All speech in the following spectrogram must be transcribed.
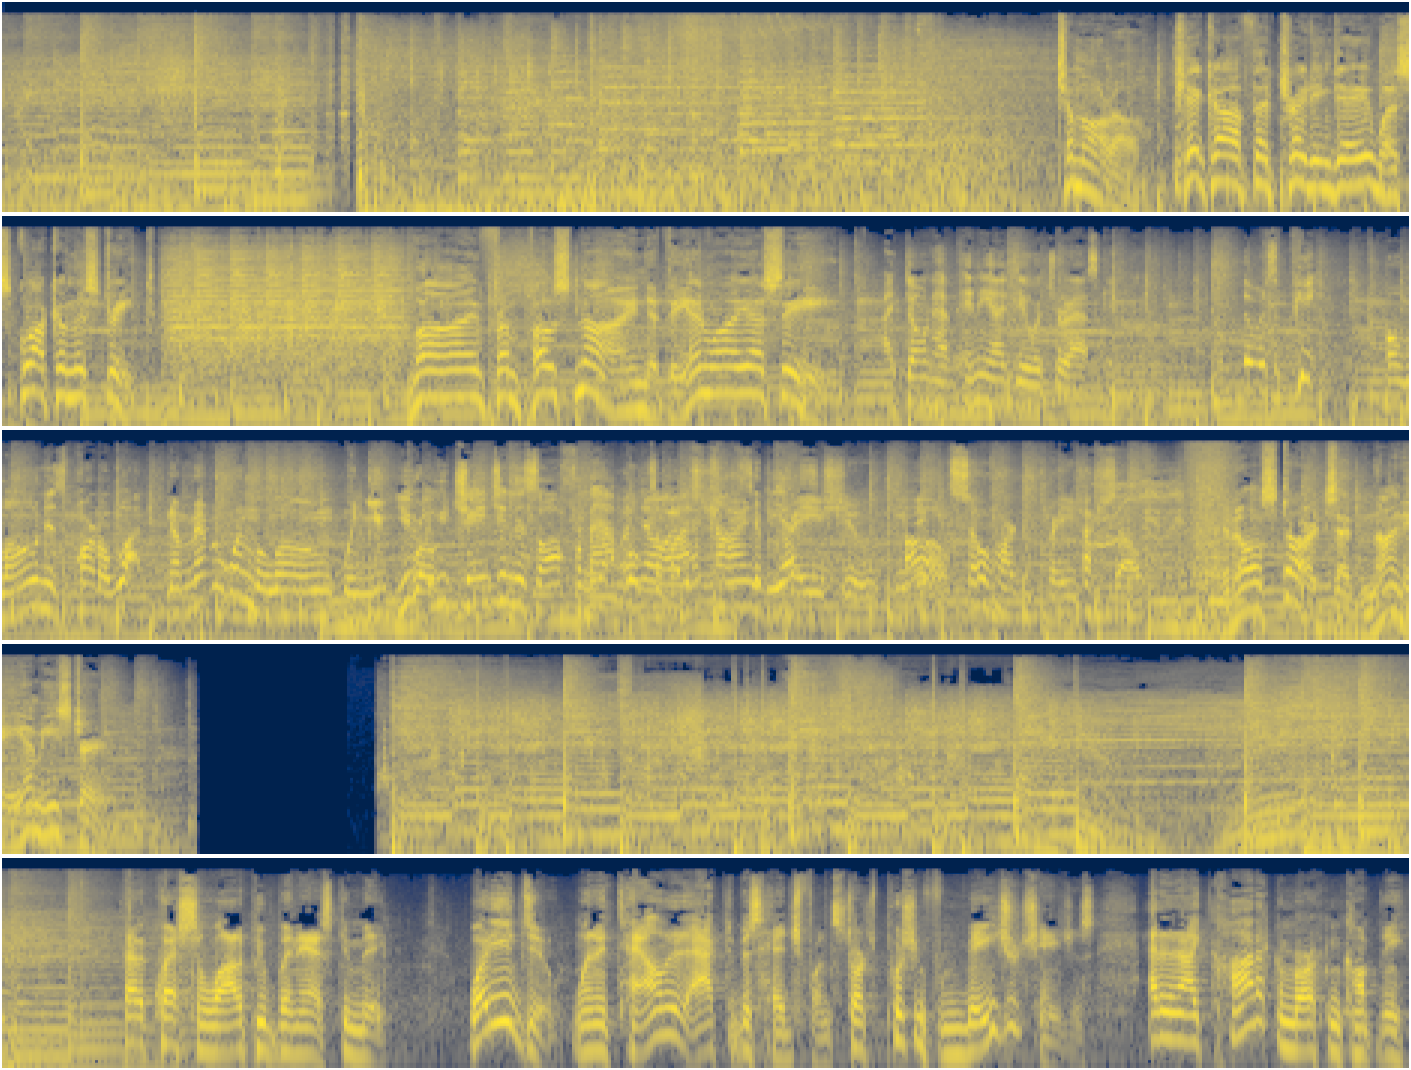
Tomorrow, kick off the trading day with Squawk on the Street. Live from Post 9 at the NYSE. I don't have any idea what you're asking me. There was a peak. Malone is part of what? Now, remember when Malone, when you you, wrote, are you changing this off from no, Apple no, to I was trying to CBS? praise you. You oh. make it so hard to praise yourself. it all starts at 9 a.m. Eastern. Got a question a lot of people have been asking me. What do you do when a talented activist hedge fund starts pushing for major changes at an iconic American company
